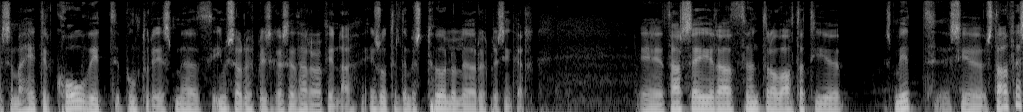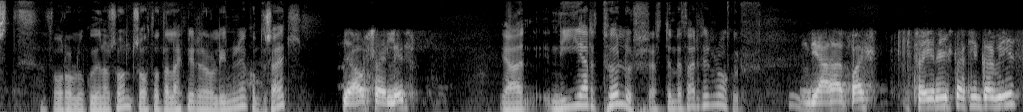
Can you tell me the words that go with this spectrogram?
sem að heitir covid.is með ýmsar upplýsingar sem það er að finna eins og til dæmis tölulegar upplýsingar. Uh, þar segir að 180 smitt séu staðfest. Þórólu Guðnarsson, sótarnalæknir er á línunni, kom til sæl. Já, sælir. Já, nýjar tölur, erstu með þær fyrir okkur? Já, það er bæst tveir einstaklingar við.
